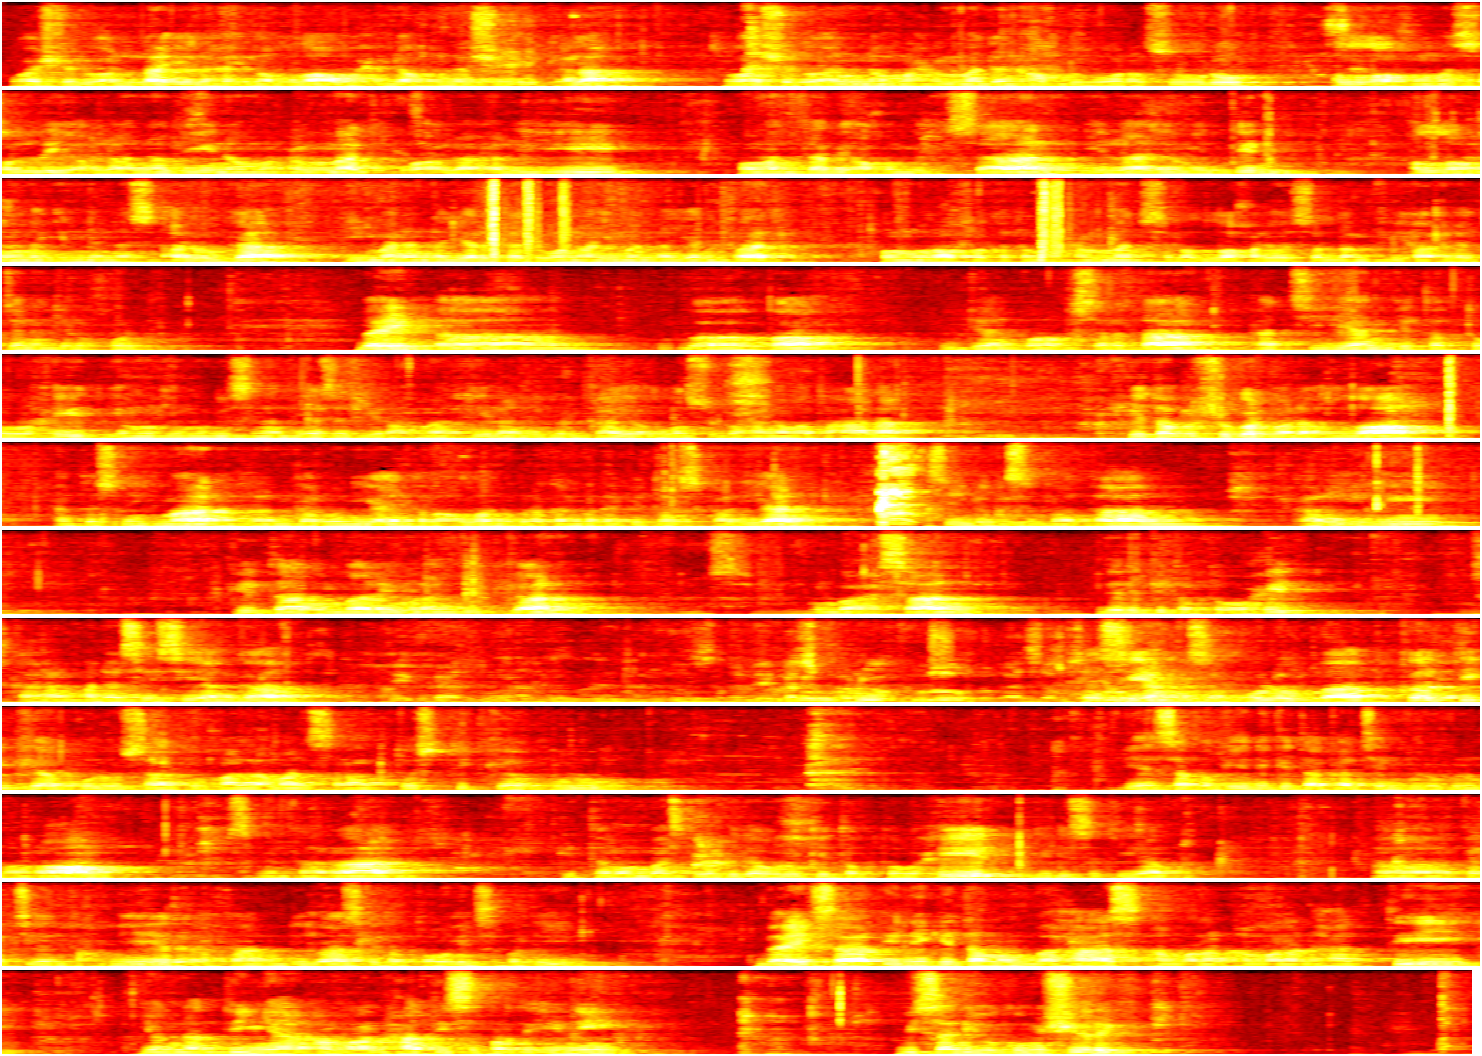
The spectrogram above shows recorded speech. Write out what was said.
وأشهد أن لا إله إلا الله وحده لا شريك له. وأشهد أن محمدا عبده ورسوله. اللهم صل على نبينا محمد وعلى آله ومن تبعهم بإحسان إلى يوم الدين. Allahumma inna nas'aluka imanan la yartad wa na'iman la yanfad wa murafaqata Muhammad sallallahu alaihi wasallam fi a'la jannatil khuld. Baik uh, Bapak dan para peserta kajian kitab tauhid yang mungkin-mungkin senantiasa dirahmati dan diberkahi Allah Subhanahu wa taala. Kita bersyukur pada Allah atas nikmat dan karunia yang telah Allah anugerahkan pada kita sekalian sehingga kesempatan kali ini kita kembali melanjutkan pembahasan dari kitab tauhid. Sekarang pada sesi yang ke sesi yang ke-10 bab ke-31 halaman 130 biasa pagi ini kita kajian bulughul maram. Sementara kita membahas terlebih dahulu kitab tauhid. Jadi setiap uh, kajian takmir akan dibahas kitab tauhid seperti ini. Baik saat ini kita membahas amalan-amalan hati yang nantinya amalan hati seperti ini bisa dihukumi syirik.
